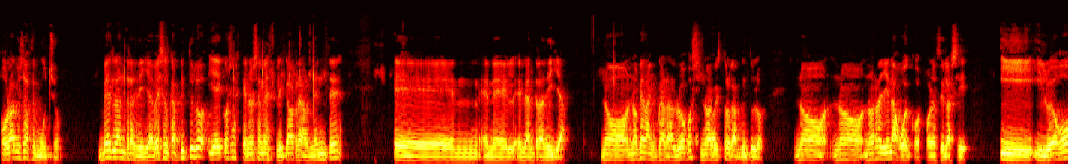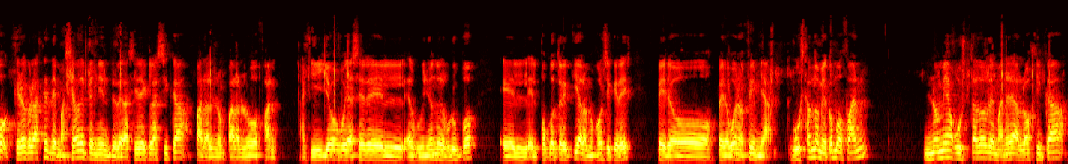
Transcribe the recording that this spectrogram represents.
o lo has visto hace mucho, ves la entradilla, ves el capítulo y hay cosas que no se han explicado realmente en, el, la entradilla no, no quedan claras luego si no has visto el capítulo. No, no, no rellena huecos, por decirlo así. Y, luego creo que lo hace demasiado dependiente de la serie clásica para el, para el nuevo fan. Aquí yo voy a ser el, el gruñón del grupo, el, el poco trekkie, a lo mejor si queréis, pero, pero bueno, en fin, mira, gustándome como fan, no me ha gustado de manera lógica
